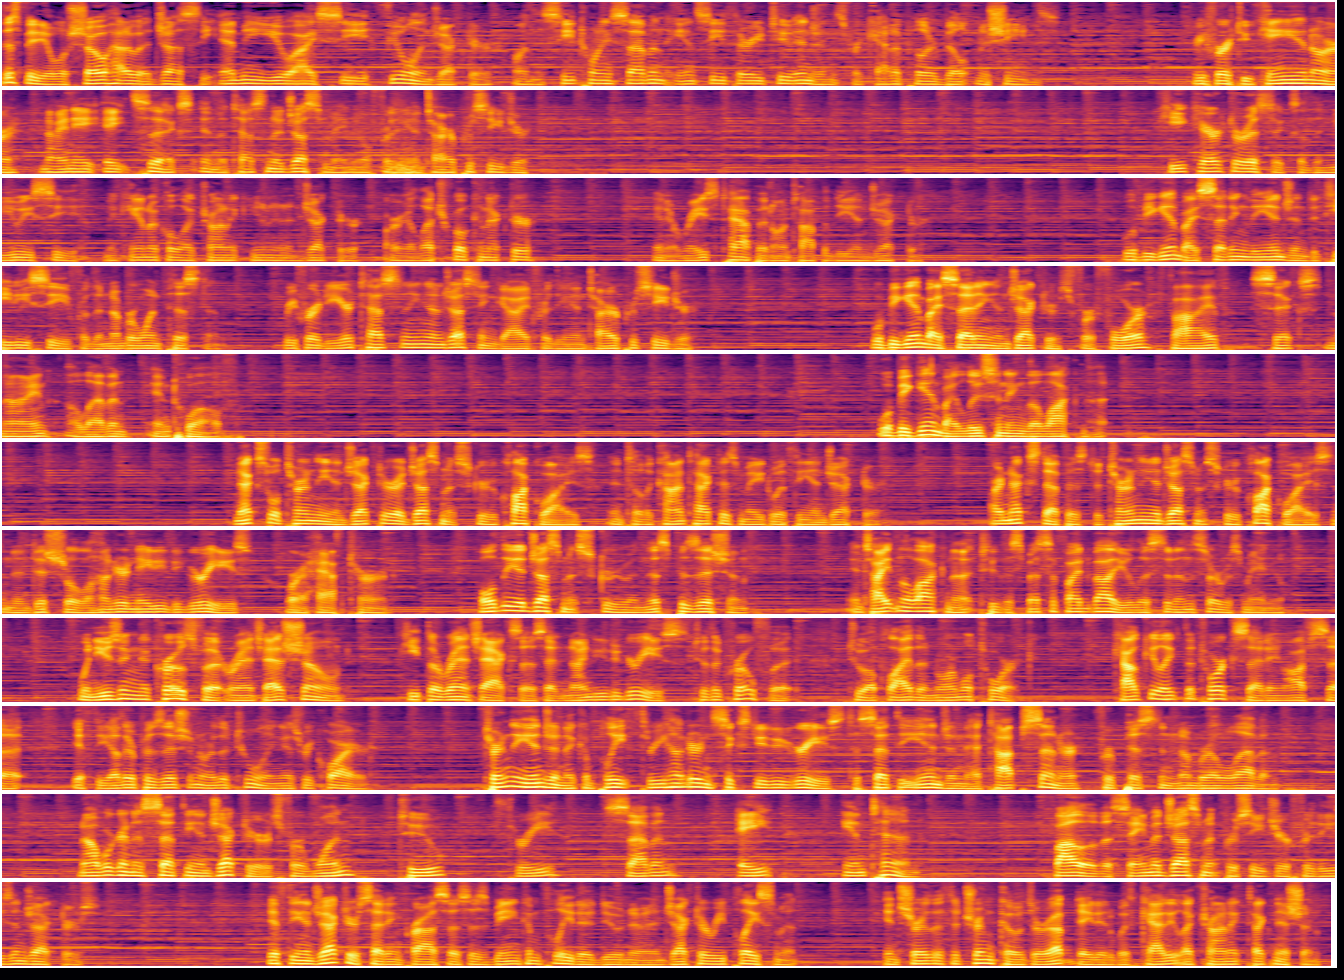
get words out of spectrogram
This video will show how to adjust the MEUIC fuel injector on the C27 and C32 engines for Caterpillar built machines. Refer to KENR 9886 in the test and adjust manual for the entire procedure. Key characteristics of the MEUIC mechanical electronic unit injector are electrical connector and a raised tappet on top of the injector. We'll begin by setting the engine to TDC for the number one piston. Refer to your testing and adjusting guide for the entire procedure. We'll begin by setting injectors for 4, 5, 6, 9, 11, and 12. We'll begin by loosening the lock nut. Next we'll turn the injector adjustment screw clockwise until the contact is made with the injector. Our next step is to turn the adjustment screw clockwise an additional 180 degrees or a half turn. Hold the adjustment screw in this position and tighten the lock nut to the specified value listed in the service manual. When using a crow's foot wrench as shown, keep the wrench axis at 90 degrees to the crow foot to apply the normal torque. Calculate the torque setting offset if the other position or the tooling is required. Turn the engine a complete 360 degrees to set the engine at top center for piston number 11. Now we're going to set the injectors for 1, 2, 3, 7, 8, and 10. Follow the same adjustment procedure for these injectors. If the injector setting process is being completed due to an injector replacement, ensure that the trim codes are updated with Cat Electronic Technician.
